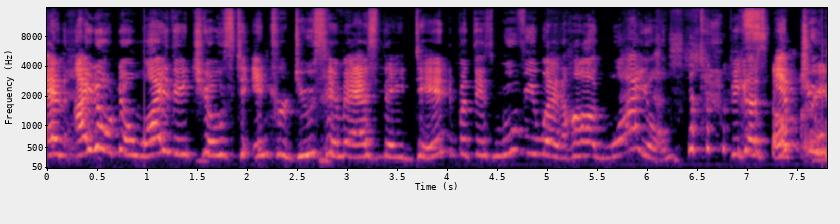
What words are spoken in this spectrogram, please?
and i don't know why they chose to introduce him as they did but this movie went hog wild because So Im Ju.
